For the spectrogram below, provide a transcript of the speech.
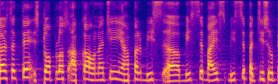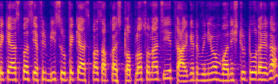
कर सकते हैं। स्टॉप लॉस आपका होना चाहिए। यहाँ पर 20 20 से 22 20 से 25 रुपए के आसपास या फिर 20 रुपए के आसपास आपका स्टॉप लॉस होना चाहिए। Target minimum one is to two रहेगा।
